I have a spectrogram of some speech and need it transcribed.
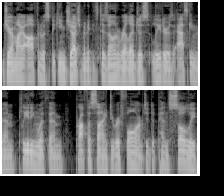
Jeremiah often was speaking judgment against his own religious leaders, asking them, pleading with them, prophesying to reform, to depend solely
